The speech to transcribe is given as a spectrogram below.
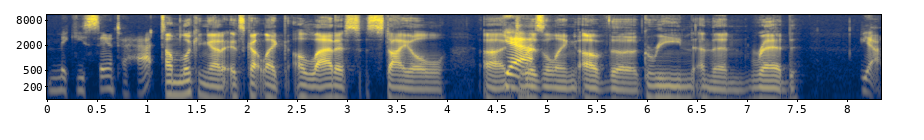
Mickey Santa hat. I'm looking at it. It's got like a lattice style uh, Yeah. drizzling of the green and then red. Yeah,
